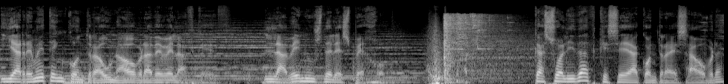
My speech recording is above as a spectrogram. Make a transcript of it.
y arremeten contra una obra de Velázquez, La Venus del Espejo. ¿Casualidad que sea contra esa obra?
